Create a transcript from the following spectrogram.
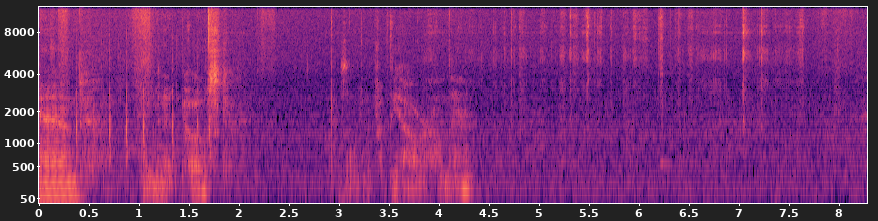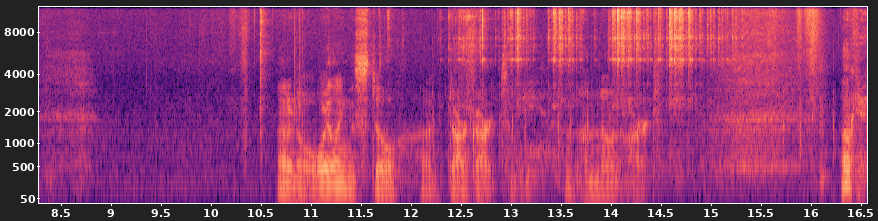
and the minute post because I'm going to put the hour on there. I don't know, oiling is still a dark art to me, an unknown art. Okay.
